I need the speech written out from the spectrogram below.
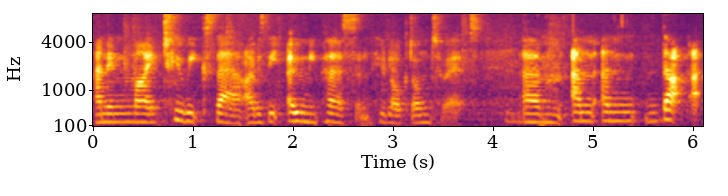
And in my two weeks there, I was the only person who logged onto it. Um, and and that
